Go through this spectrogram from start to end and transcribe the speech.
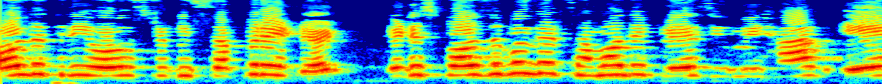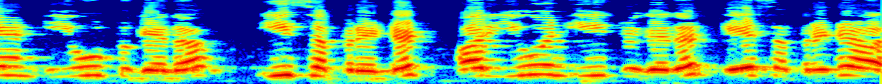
all the three vowels to be separated. It is possible that some of the place you may have A and U together E separated or U and E together, A separated or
